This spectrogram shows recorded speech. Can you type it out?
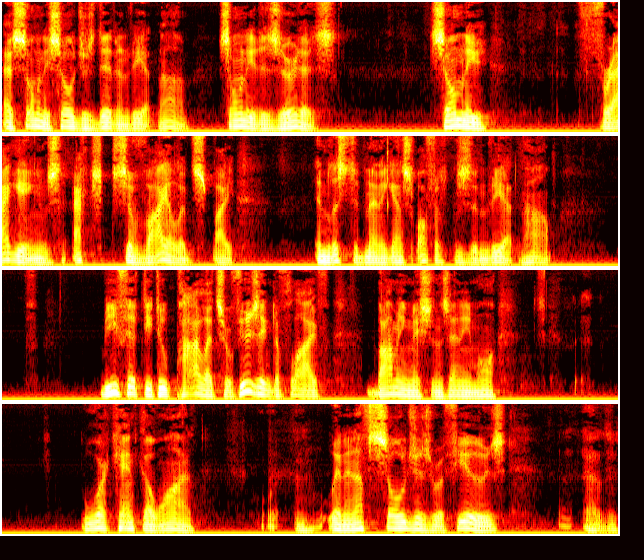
as so many soldiers did in Vietnam, so many deserters, so many fraggings, acts of violence by enlisted men against officers in Vietnam. B 52 pilots refusing to fly bombing missions anymore. War can't go on. When enough soldiers refuse, uh, the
